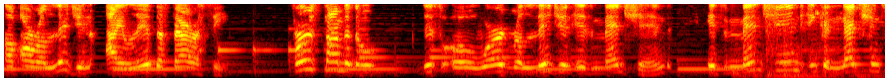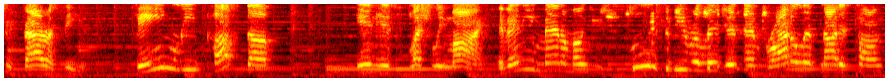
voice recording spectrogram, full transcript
of our religion, I live the Pharisee. First time that the, this uh, word religion is mentioned it's mentioned in connection to Pharisees, vainly puffed up in his fleshly mind. If any man among you seems to be religious and bridleth not his tongue,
